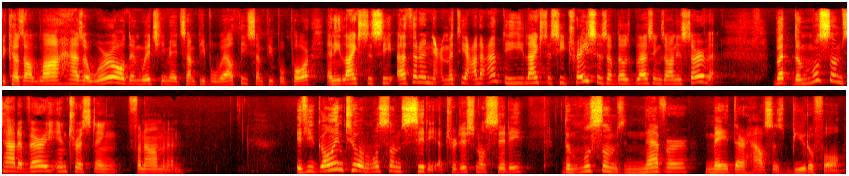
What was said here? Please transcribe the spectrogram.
because Allah has a world in which He made some people wealthy, some people poor, and He likes to see athar ni'mati ala abdi. He likes to see traces of those blessings on His servant. But the Muslims had a very interesting phenomenon. If you go into a Muslim city, a traditional city, the Muslims never made their houses beautiful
